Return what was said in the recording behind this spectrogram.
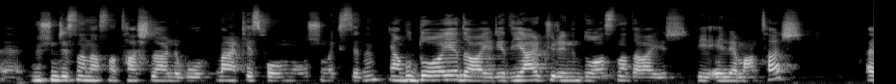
e, düşüncesinden aslında taşlarla bu merkez formunu oluşturmak istedim. Yani bu doğaya dair ya da yer kürenin doğasına dair bir eleman taş. E,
